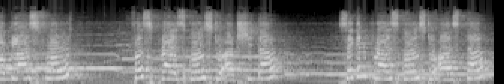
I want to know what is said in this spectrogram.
For class 4, first prize goes to Akshita, second prize goes to Astha,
